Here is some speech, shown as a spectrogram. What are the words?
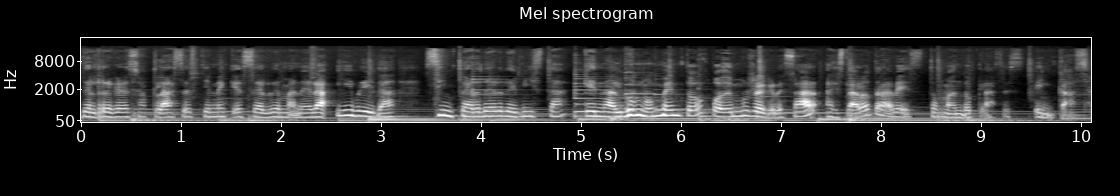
del regreso a clases tiene que ser de manera híbrida sin perder de vista que en algún momento podemos regresar a estar otra vez tomando clases en casa.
